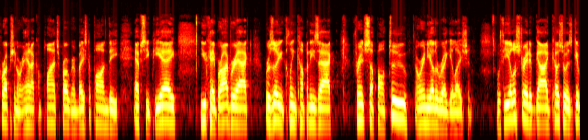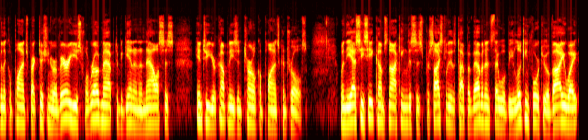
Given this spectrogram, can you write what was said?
corruption or anti compliance program based upon the FCPA, UK Bribery Act, Brazilian Clean Companies Act, French Sapin or any other regulation. With the illustrative guide, COSO has given the compliance practitioner a very useful roadmap to begin an analysis into your company's internal compliance controls. When the SEC comes knocking, this is precisely the type of evidence they will be looking for to evaluate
